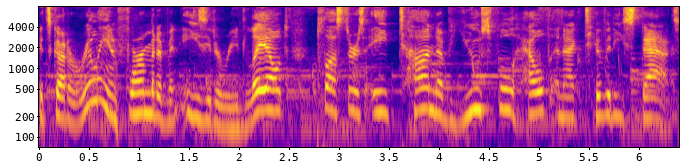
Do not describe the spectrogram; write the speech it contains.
It's got a really informative and easy to read layout, plus there's a ton of useful health and activity stats.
